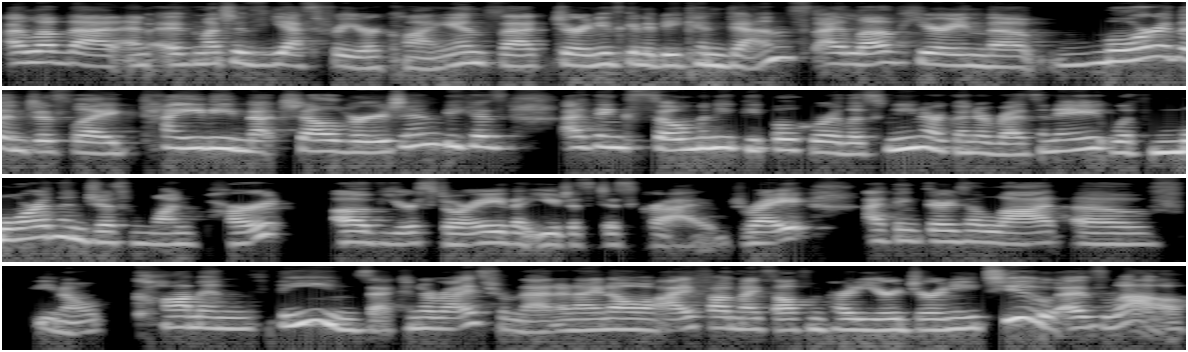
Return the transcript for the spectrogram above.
I love that. And as much as yes for your clients, that journey is going to be condensed. I love hearing the more than just like tiny nutshell version because I think so many people who are listening are going to resonate with more than just one part of your story that you just described, right? I think there's a lot of, you know, common themes that can arise from that. And I know I found myself in part of your journey too, as well.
